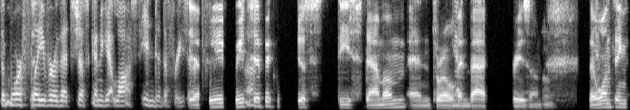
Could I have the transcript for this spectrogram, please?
the more flavor that's just going to get lost into the freezer. yeah, we we Uh. typically just destem them and throw them Yep. in back, freeze them. Mm. The one thing to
